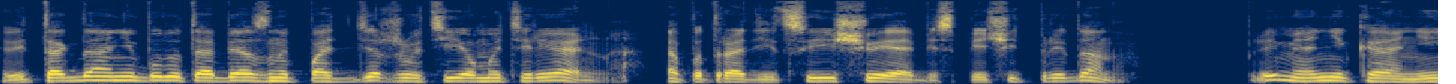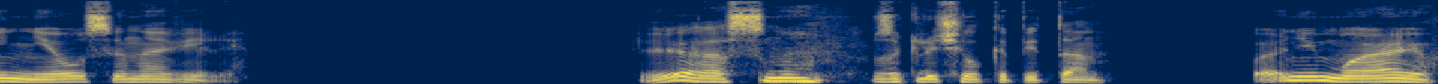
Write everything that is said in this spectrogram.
Ведь тогда они будут обязаны поддерживать ее материально, а по традиции еще и обеспечить приданым. Племянника они не усыновили. «Ясно», — заключил капитан. «Понимаю».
